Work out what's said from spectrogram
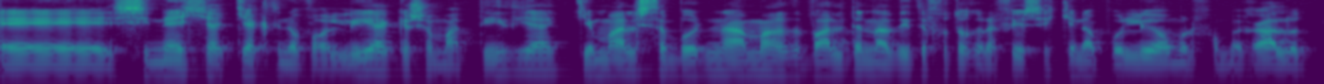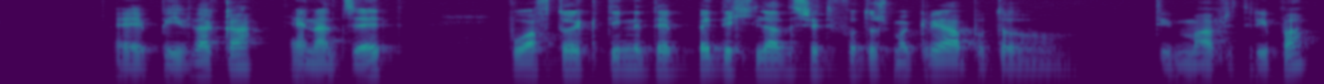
ε, συνέχεια και ακτινοβολία και σωματίδια και μάλιστα μπορεί να άμα βάλετε να δείτε φωτογραφίες έχει και ένα πολύ όμορφο μεγάλο ε, πίδακα, ένα jet που αυτό εκτείνεται 5.000 έτη φωτός μακριά από το, τη μαύρη τρύπα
